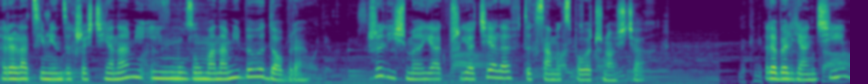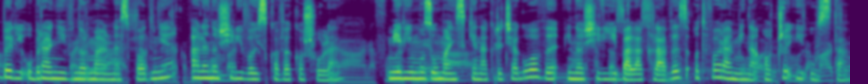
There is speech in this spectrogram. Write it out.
Relacje między chrześcijanami i muzułmanami były dobre. Żyliśmy jak przyjaciele w tych samych społecznościach. Rebelianci byli ubrani w normalne spodnie, ale nosili wojskowe koszule. Mieli muzułmańskie nakrycia głowy i nosili balaklawy z otworami na oczy i usta.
